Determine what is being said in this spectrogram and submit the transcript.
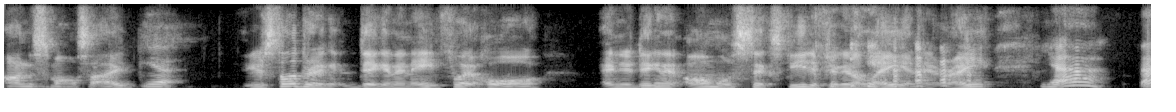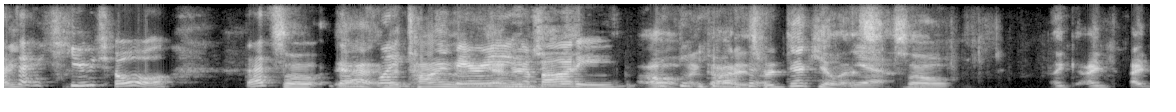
on the small side, Yeah. you're still digging, digging an eight foot hole, and you're digging it almost six feet if you're going to lay in it, right? Yeah. That's Right? a huge hole. That's So yeah, That's and like the time and the energy, a like, body. oh my god, it's ridiculous. Yeah. So like I, I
